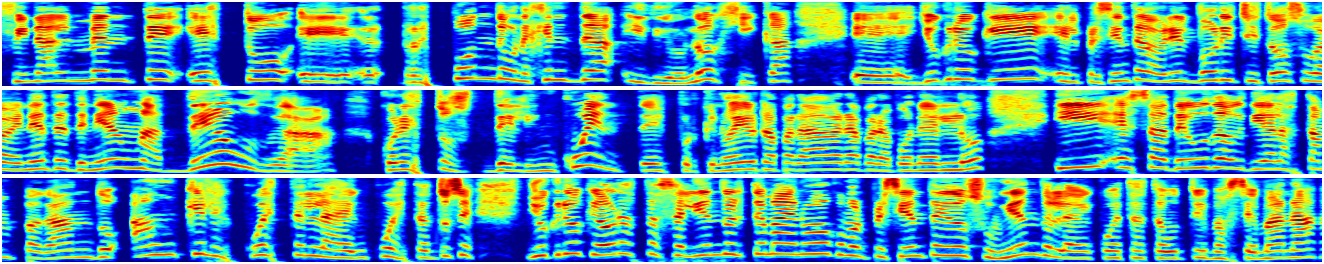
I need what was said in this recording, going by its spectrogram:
finalmente esto eh, responde a una agenda ideológica. Eh, yo creo que el presidente Gabriel Boric y todo su gabinete tenían una deuda con estos delincuentes, porque no hay otra palabra para ponerlo, y esa deuda hoy día la están pagando, aunque les cuesten las encuestas. Entonces, yo creo que ahora está saliendo el tema de nuevo, como el presidente ha ido subiendo la encuesta esta última semana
